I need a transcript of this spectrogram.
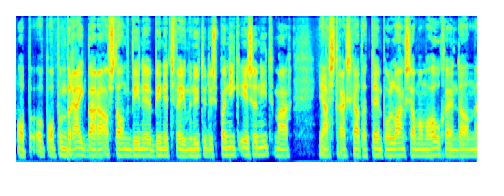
op, op, op een bereikbare afstand binnen, binnen twee minuten. Dus paniek is er niet. Maar ja, straks gaat dat tempo langzaam omhoog. En dan,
